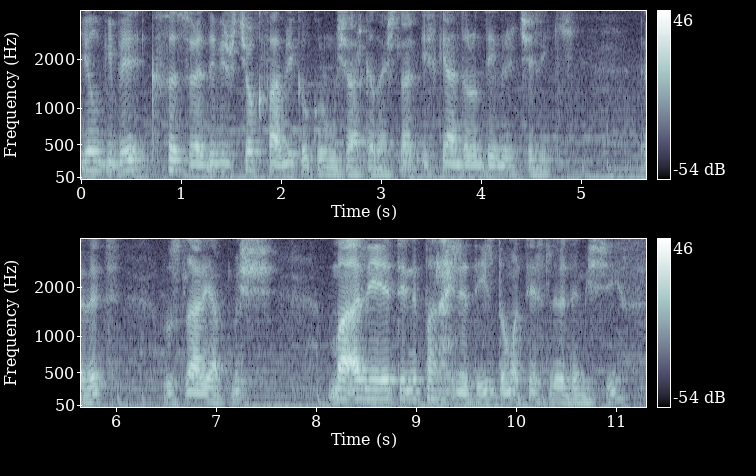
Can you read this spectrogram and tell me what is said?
yıl gibi kısa sürede birçok fabrika kurmuş arkadaşlar. İskenderun Demir Çelik. Evet, Ruslar yapmış. Maliyetini parayla değil domatesle ödemişiz.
